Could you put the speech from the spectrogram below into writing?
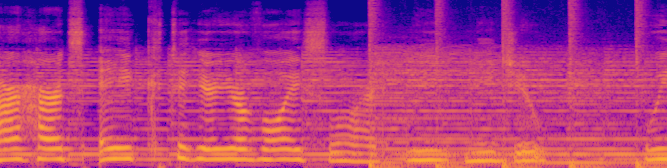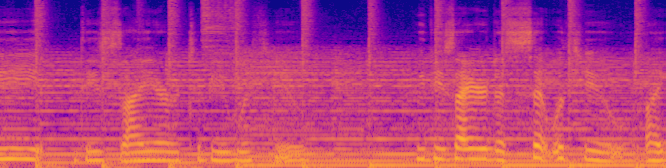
Our hearts ache to hear your voice, Lord. We need you. We desire to be with you. We desire to sit with you like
